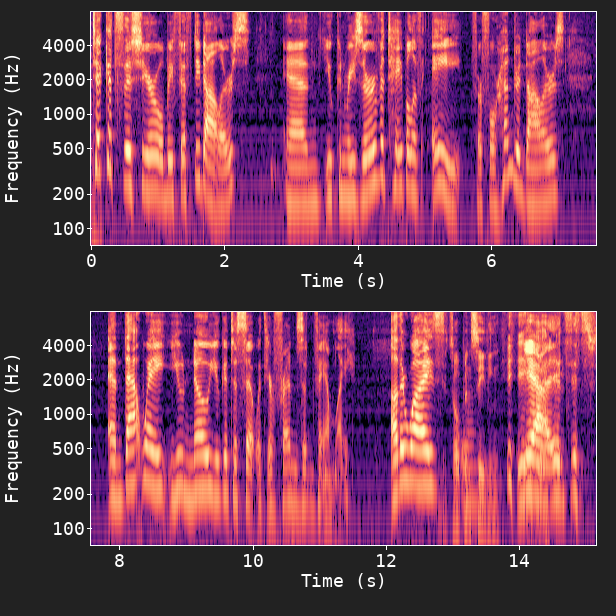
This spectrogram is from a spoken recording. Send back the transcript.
Tickets this year will be fifty dollars, and you can reserve a table of eight for four hundred dollars, and that way you know you get to sit with your friends and family. Otherwise, It's open seating. yeah, it's it's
